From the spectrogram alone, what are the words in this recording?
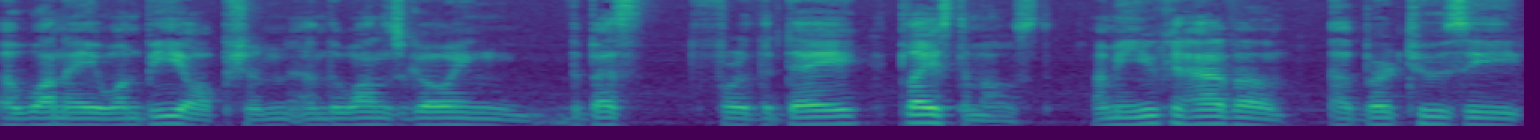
a 1A 1B option and the ones going the best for the day plays the most. I mean, you could have a, a Bertuzzi,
